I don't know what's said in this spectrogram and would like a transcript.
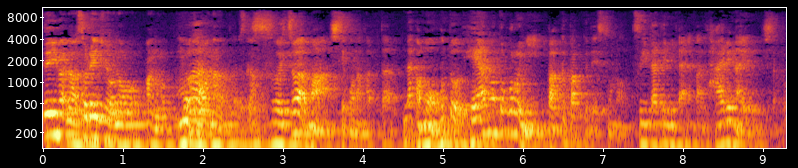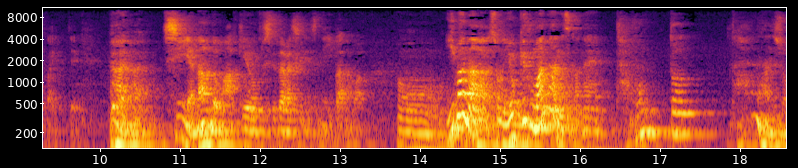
で今のはそれ以上のあの文句はなかったですか？そいつはまあしてこなかった。なんかもう本当部屋のところにバックパックでそのついたてみたいな感じで入れないようにしたとかでも、はいはい。深夜何度も開けようとしてたらしいですねイバナは。うんイバナその欲求不満なんですかね？本当何なんでしょ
